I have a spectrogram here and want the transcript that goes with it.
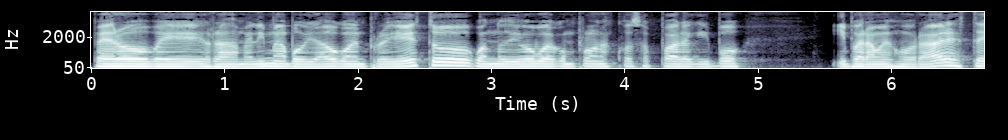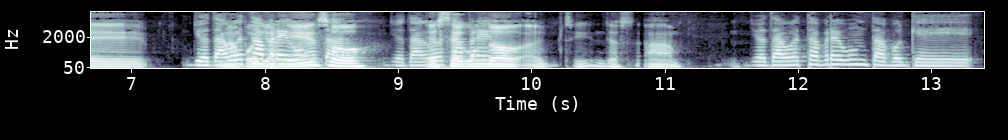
Pero pues, Radameli me ha apoyado con el proyecto. Cuando digo voy a comprar unas cosas para el equipo y para mejorar, este... Yo te me hago esta pregunta. eso. Yo te hago el esta segundo... pregunta. eh, Sí, Dios... Ah, Yo te hago esta pregunta porque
